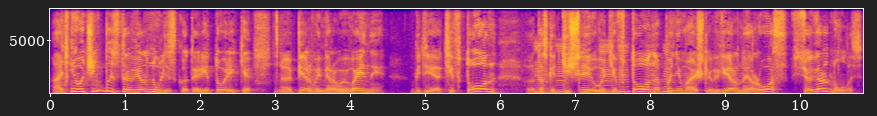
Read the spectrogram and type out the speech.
они очень быстро вернулись к этой риторике э, Первой мировой войны где Тевтон, так сказать, кичливого Тевтона, понимаешь ли, верный Рос, все вернулось.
